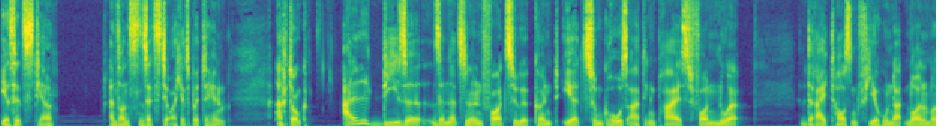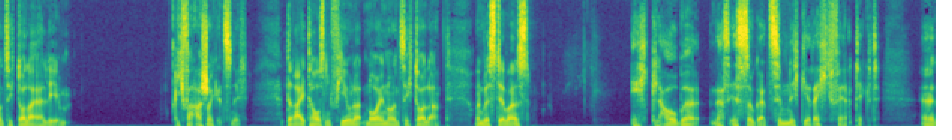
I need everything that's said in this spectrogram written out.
Ihr sitzt ja. Ansonsten setzt ihr euch jetzt bitte hin. Achtung, All diese sensationellen Vorzüge könnt ihr zum großartigen Preis von nur 3.499 Dollar erleben. Ich verarsche euch jetzt nicht. 3.499 Dollar. Und wisst ihr was? Ich glaube, das ist sogar ziemlich gerechtfertigt. Äh,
